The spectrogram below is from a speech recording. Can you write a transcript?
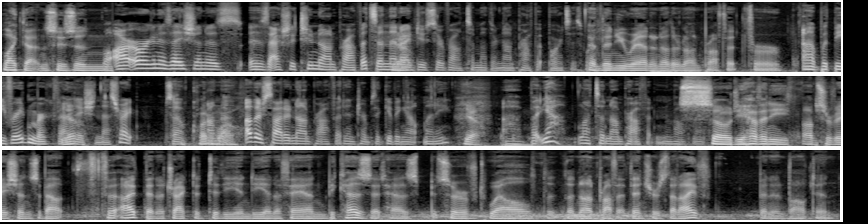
like that. And Susan, well, our organization is is actually two nonprofits, and then yeah. I do serve on some other nonprofit boards as well. And then you ran another nonprofit for uh, with Bee Vradenburg Foundation. Yeah. That's right. So quite on the other side of nonprofit in terms of giving out money. Yeah. Uh, but yeah, lots of nonprofit involvement. So do you have any observations about? F- I've been attracted to the Indiana fan because it has served well the, the nonprofit ventures that I've been involved in.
